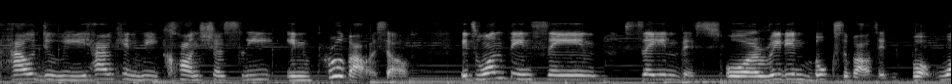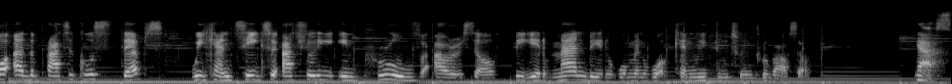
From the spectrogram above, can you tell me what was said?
how do we how can we consciously improve ourselves? It's one thing saying saying this or reading books about it, but what are the practical steps we can take to actually improve ourselves, be it a man, be it a woman, what can we do to improve ourselves? Yes.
